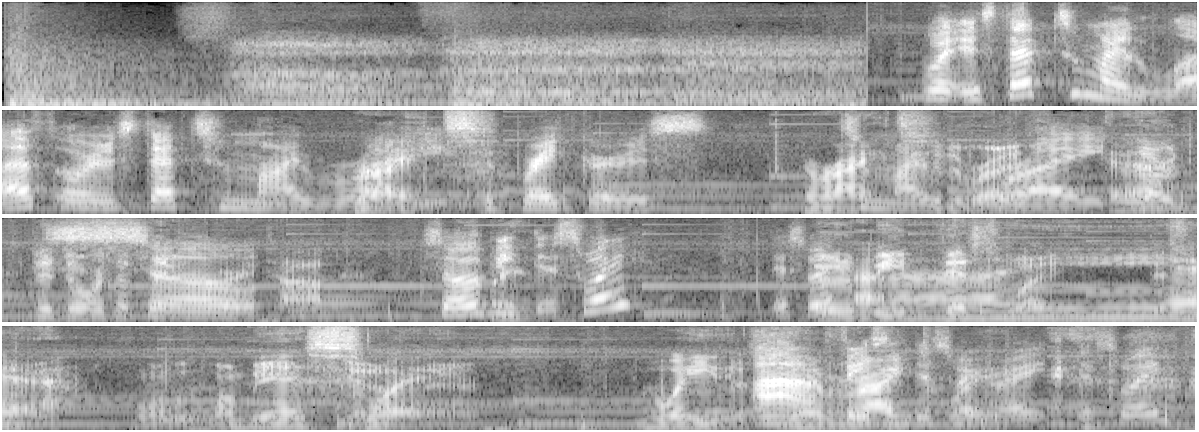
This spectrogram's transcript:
Wait, is that to my left or is that to my right? Right. The breakers Right. to my To the right. right. 'Cause our- the door's up there at the very So- top. So it'd be this way? This way? It would be this Uh, way. This yeah. way. When we- when we This get up way. there. Wait, ah, the facing right this way. way, right? This way?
